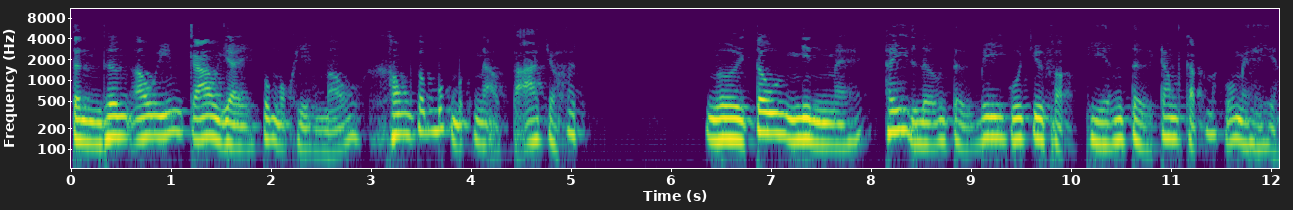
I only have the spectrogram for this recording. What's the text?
Tình thương âu yếm cao dày của một hiền mẫu không có bút mực nào tả cho hết. Người tu nhìn mẹ, thấy lượng từ bi của chư Phật hiện từ trong cặp mắt của mẹ hiền.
